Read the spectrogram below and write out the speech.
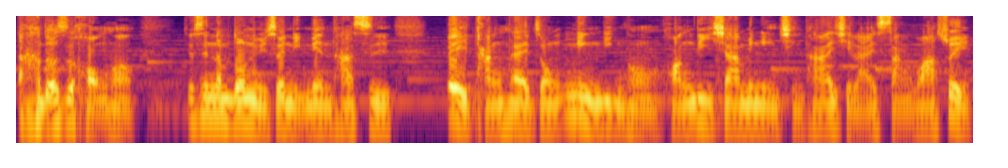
大家都是红哈，就是那么多女生里面，她是被唐太宗命令哈，皇帝下命令请她一起来赏花，所以。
